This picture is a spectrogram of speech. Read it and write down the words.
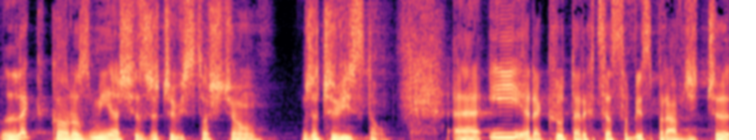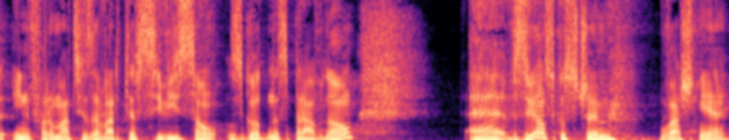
lekko rozmija się z rzeczywistością rzeczywistą. E, I rekruter chce sobie sprawdzić, czy informacje zawarte w CV są zgodne z prawdą. E, w związku z czym właśnie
